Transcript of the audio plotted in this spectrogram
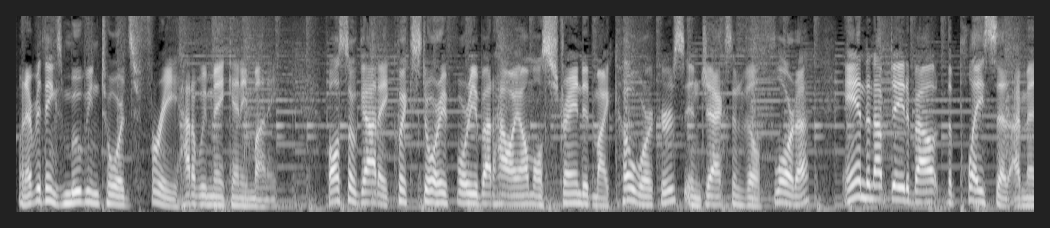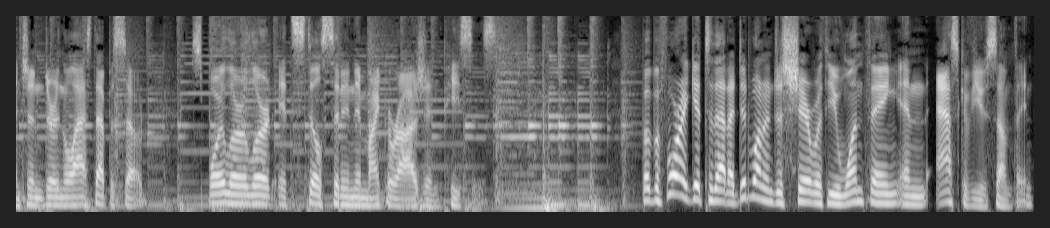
When everything's moving towards free, how do we make any money? I've also got a quick story for you about how I almost stranded my coworkers in Jacksonville, Florida, and an update about the playset I mentioned during the last episode. Spoiler alert, it's still sitting in my garage in pieces. But before I get to that, I did want to just share with you one thing and ask of you something.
